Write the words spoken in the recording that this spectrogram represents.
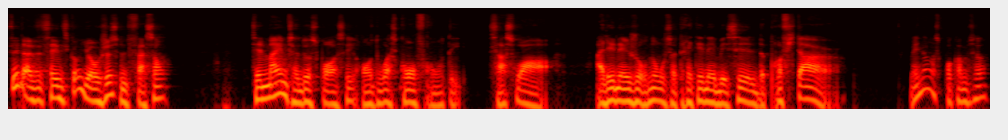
Tu sais, dans le syndicat, ils ont juste une façon. C'est le même, ça doit se passer. On doit se confronter s'asseoir, aller dans les journaux, se traiter d'imbécile, de profiteur. Mais non, c'est pas comme ça.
